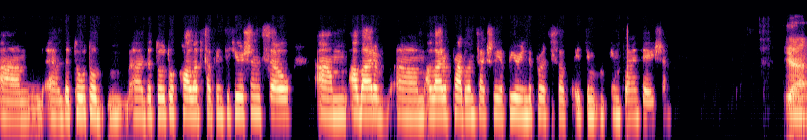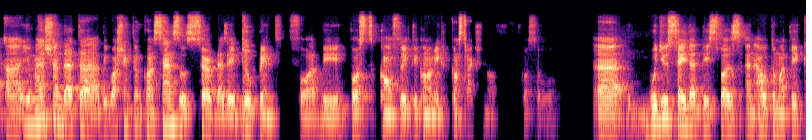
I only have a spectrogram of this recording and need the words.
um, uh, the total uh, the total collapse of institutions. So um, a lot of um, a lot of problems actually appear in the process of its implementation. Yeah, uh, you mentioned that uh, the Washington Consensus served as a blueprint for the post-conflict economic reconstruction of Kosovo. Uh, would you say that this was an automatic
